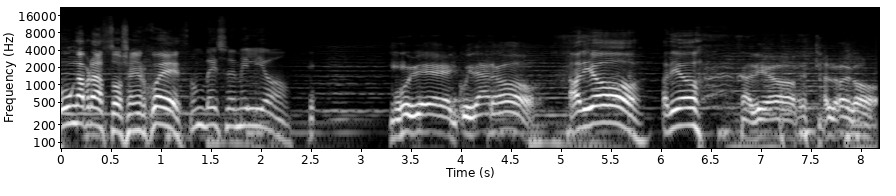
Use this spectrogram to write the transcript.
Un abrazo, señor juez. Un beso, Emilio. Muy bien, cuidaros. Adiós. Adiós. Adiós, hasta luego.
